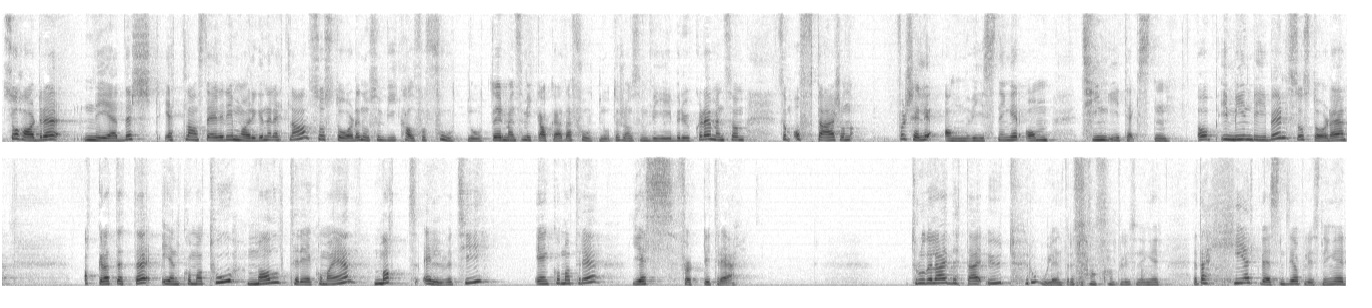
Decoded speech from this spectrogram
så har dere nederst et eller annet sted, eller i margen eller et eller annet, så står det noe som vi kaller for fotnoter, men som ikke akkurat er fotnoter sånn som vi bruker det, men som, som ofte er sånn forskjellige anvisninger om ting i teksten. Og I min bibel så står det akkurat dette. 1,2, mal 3,1, matt 11,10, 1,3, yes 43. tro det eller ei, dette er utrolig interessante opplysninger. Dette er helt vesentlige opplysninger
